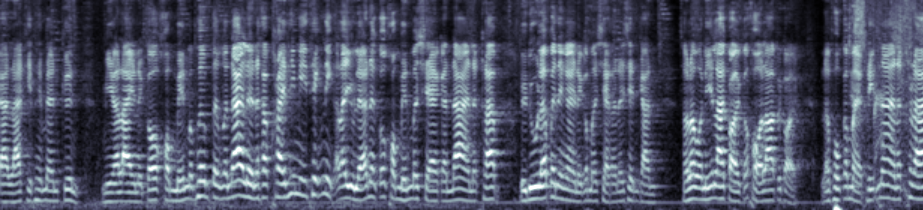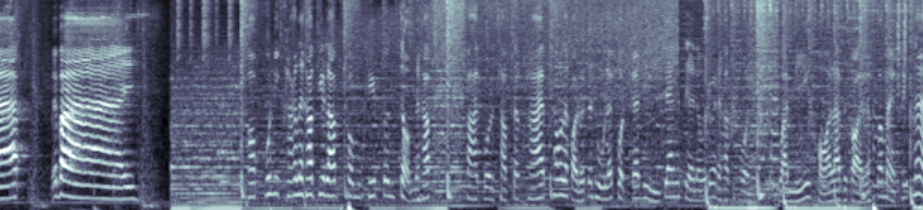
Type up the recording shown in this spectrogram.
การลาดคลิปให้แม่นขึ้น มีอะไรเนี่ยก็คอมเมนต์มาเพิ่มเติมกันได้เลยนะครับใครที่มีเทคนิคอะไรอยู่แล้วเนี่ยก็คอมเมนต์มาแชร์กันได้นะครับหรือดูแล้วเป็นยังไงเนี่ยก็มาแชร์กันได้เช่นกันสำหรับวันนี้ลาก่อนก็ขอลาไปก่อน แล้วพบกันใหม่คลิปหน้านะครับบ๊ายบายขอบคุณอีกครั้งนะครับที่รับชมคลิปจนจบนะครับฝากกด subscribe ช่องละก่อนเดี๋ยวจะถูและกดกระดิ่งแจ้งเตือนเอาไว้ด้วยนะครับทุกคน วันนี้ขอลาไปก่อนแล้วพบกันใหม่คลิปหน้า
